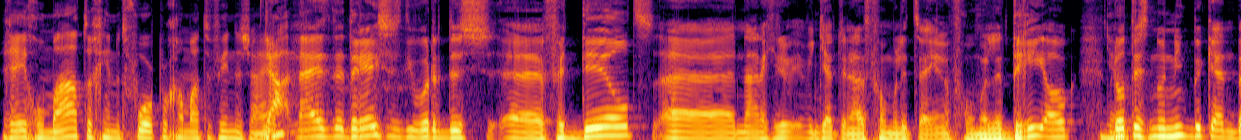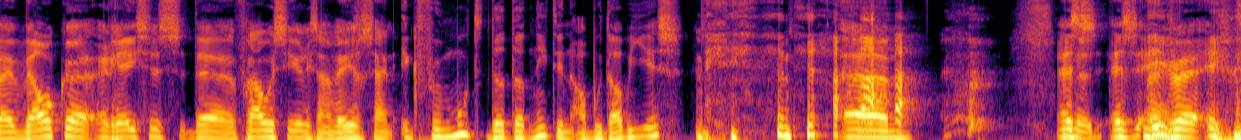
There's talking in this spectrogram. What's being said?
regelmatig in het voorprogramma te vinden zijn. Ja, nee, de, de races die worden dus verdeeld. nadat je, want je hebt inderdaad Formule 2 en Formule 3 ook. Ja. Dat is nog niet bekend bij welke races de vrouwenseries aanwezig zijn. Ik vermoed dat dat niet in Abu Dhabi is. Ehm is, is Nee. even, even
